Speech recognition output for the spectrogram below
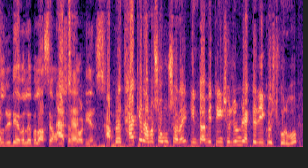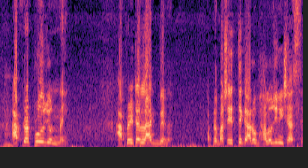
অলরেডি অ্যাভেলেবল আছে আমাদের আচ্ছা সাথে অডিয়েন্স আপনারা থাকেন আমার সমস্যা নাই কিন্তু আমি তিনশো জনের একটা রিকোয়েস্ট করব। আপনার প্রয়োজন নাই। আপনার এটা লাগবে না। আপনার বাসায় এর থেকে আরও ভালো জিনিস আছে।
